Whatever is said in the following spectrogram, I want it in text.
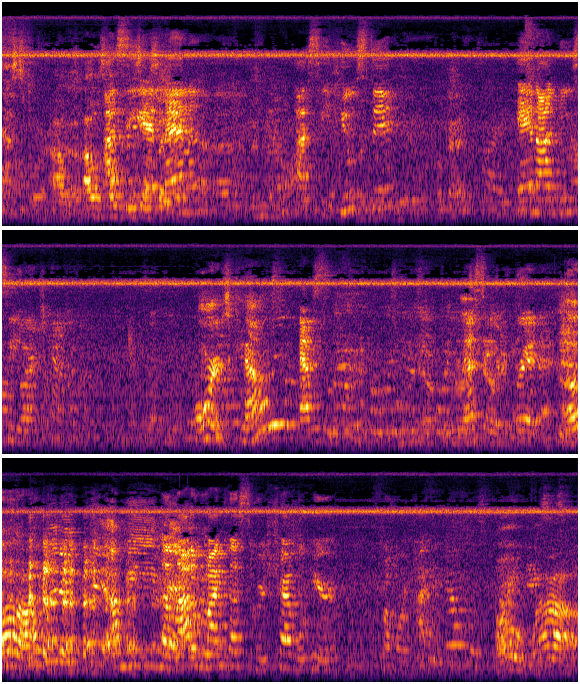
That's where I was. I was I see was gonna say that. Atlanta. I see Houston, Okay. and I do see Orange County. Orange County? Absolutely, Yeah, that's where the County. bread at. Oh, I wouldn't. I mean, A lot of my customers travel here from Orange County. didn't know it was Oh right next to wow,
